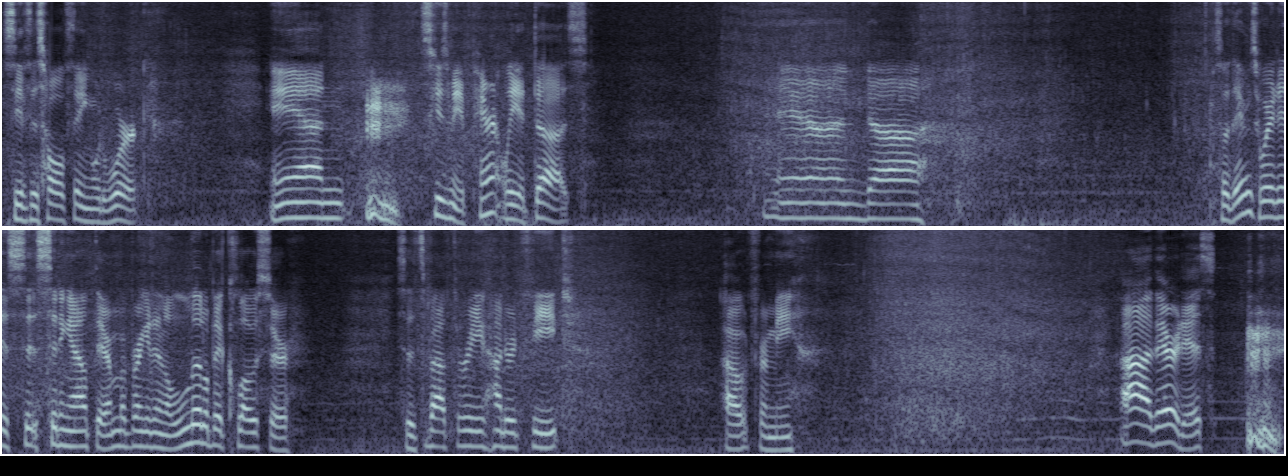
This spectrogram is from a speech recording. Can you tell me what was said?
see if this whole thing would work. And, excuse me, apparently it does. And uh, so there's where it is sitting out there. I'm gonna bring it in a little bit closer. So it's about 300 feet out from me. Ah, there it is.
